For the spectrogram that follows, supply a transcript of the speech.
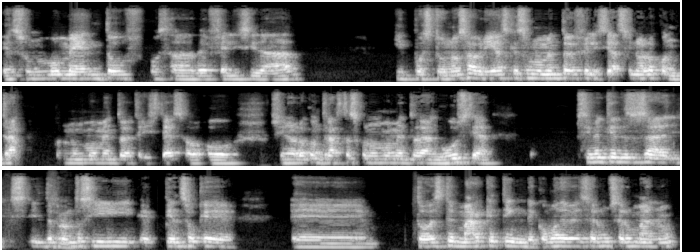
es un momento, o sea, de felicidad y pues tú no sabrías que es un momento de felicidad si no lo contrastas con un momento de tristeza o, o si no lo contrastas con un momento de angustia. ¿Sí me entiendes? O sea, de pronto sí eh, pienso que eh, todo este marketing de cómo debe ser un ser humano,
